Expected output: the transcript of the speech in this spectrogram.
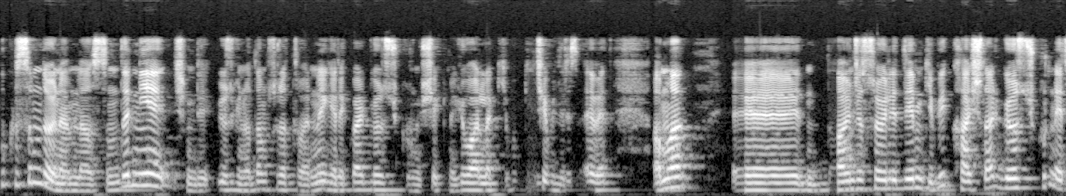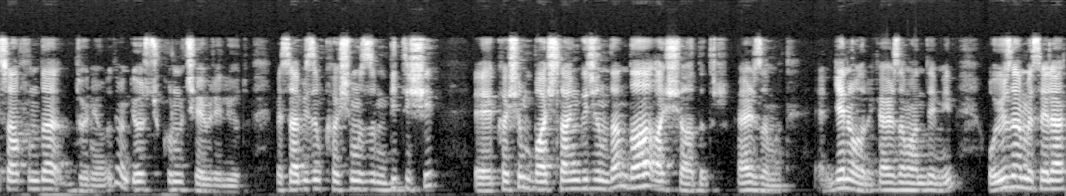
Bu kısım da önemli aslında. Niye şimdi üzgün adam suratı var? Ne gerek var? Göz çukurunun şeklinde yuvarlak yapıp geçebiliriz. Evet. Ama eee, daha önce söylediğim gibi kaşlar göz çukurunun etrafında dönüyordu değil mi? Göz çukurunu çevreliyordu. Mesela bizim kaşımızın bitişi e, kaşın başlangıcından daha aşağıdadır her zaman. Yani genel olarak her zaman demeyeyim. O yüzden mesela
